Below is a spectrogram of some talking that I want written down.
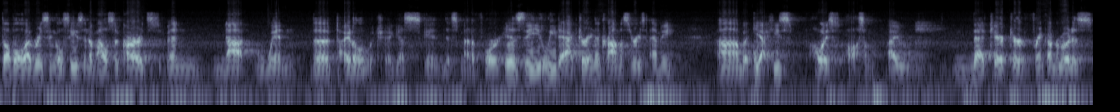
double every single season of House of Cards and not win the title, which I guess in this metaphor is the lead actor in a drama series Emmy. Uh, but yeah, he's always awesome. I that character Frank Underwood is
